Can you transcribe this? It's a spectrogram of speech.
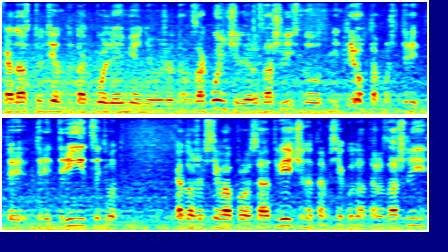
когда студенты так более-менее уже там закончили, разошлись, ну вот не трех, там может 3.30, вот, когда уже все вопросы отвечены, там все куда-то разошлись,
